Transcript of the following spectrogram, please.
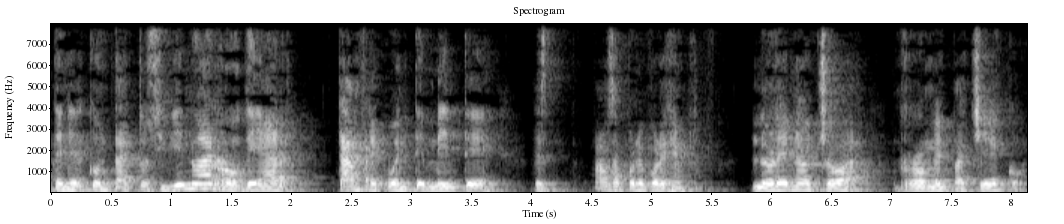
tener contacto, si bien no a rodear tan frecuentemente, vamos a poner por ejemplo, Lorena Ochoa, Rommel Pacheco,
